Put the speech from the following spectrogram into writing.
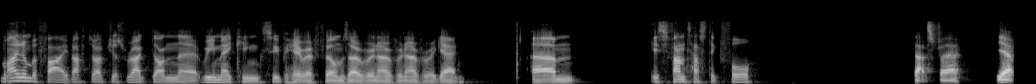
My number five, after I've just ragged on uh, remaking superhero films over and over and over again, um, is Fantastic Four. That's fair. Yeah,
